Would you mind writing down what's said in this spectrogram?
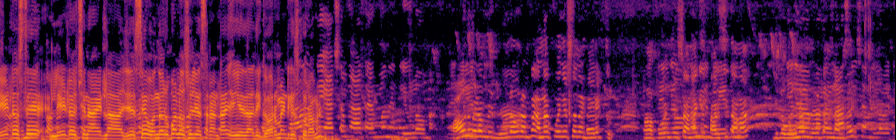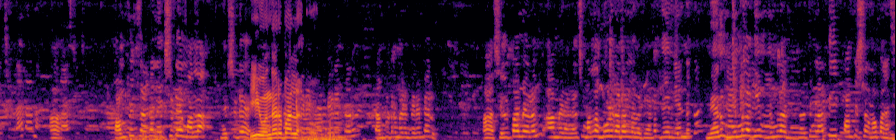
లేట్ వస్తే లేట్ వచ్చినా ఇట్లా చేస్తే వంద రూపాయలు వసూలు చేస్తారంట ఇది అది గవర్నమెంట్కి ఉన్నా. అవును మేడం మీరు లీవ్ అన్నకు ఫోన్ చేస్తాను డైరెక్ట్. ఫోన్ చేసి అన్నకి పరిస్థితి అన్న? ఇట్లా పోయినా పంపించాక నెక్స్ట్ డే మళ్ళా నెక్స్ట్ డే ఈ వంద రూపాయలు పేరేం? పేరు? కంప్యూటర్ మేడం పేరేం పేరు? ఆ శిల్ప మేడం ఆ మేడం కలిసి మళ్ళీ మూడు గంటల్లో పెట్టినట్ట దేనికి? నేను మిమ్మల్ని మిమ్మల్ని బ్రతిమలాడి పంపిస్తాను లోపలికి.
